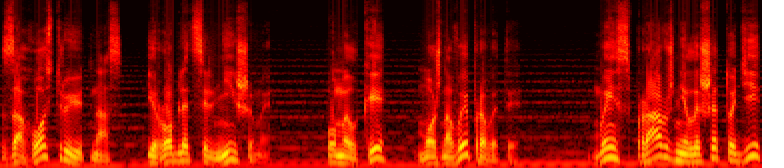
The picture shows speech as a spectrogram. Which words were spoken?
загострюють нас і роблять сильнішими. Помилки можна виправити. Ми справжні лише тоді,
